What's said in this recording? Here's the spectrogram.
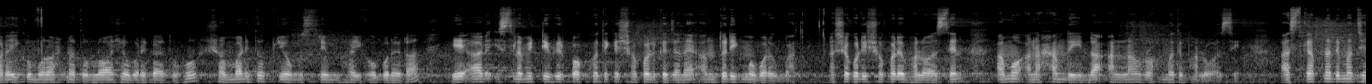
আলাইকুম রহমতুল্লাহ বরকাতুহ সম্মানিত প্রিয় মুসলিম ভাই ও বোনেরা, এ আর ইসলামিক টিভির পক্ষ থেকে সকলকে জানায় আন্তরিক মোবারকবাদ। আশা করি সকলে ভালো আছেন আমও আলহামদুলিল্লাহ, আল্লাহর রহমতে ভালো আছি। আজকে আপনাদের মাঝে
